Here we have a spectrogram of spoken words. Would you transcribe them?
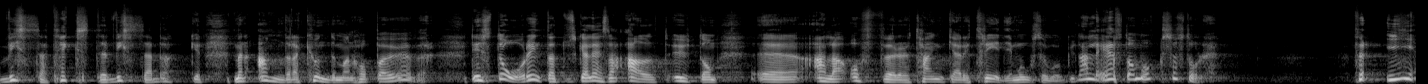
Vissa texter, vissa böcker, men andra kunde man hoppa över. Det står inte att du ska läsa allt utom eh, alla offertankar i tredje Mosebok, utan läs dem också står det. För i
